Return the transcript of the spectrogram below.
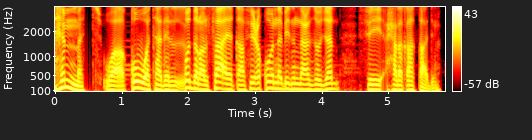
همة وقوة هذه القدرة الفائقة في عقولنا بإذن الله عز وجل في حلقة قادمة؟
